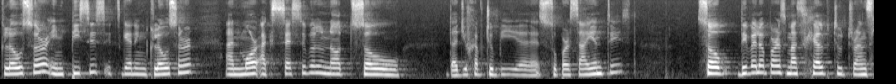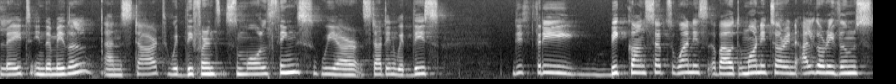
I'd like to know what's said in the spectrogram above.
closer in pieces, it's getting closer and more accessible, not so that you have to be a super scientist. So developers must help to translate in the middle and start with different small things. We are starting with this these three big concepts. One is about monitoring algorithms,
